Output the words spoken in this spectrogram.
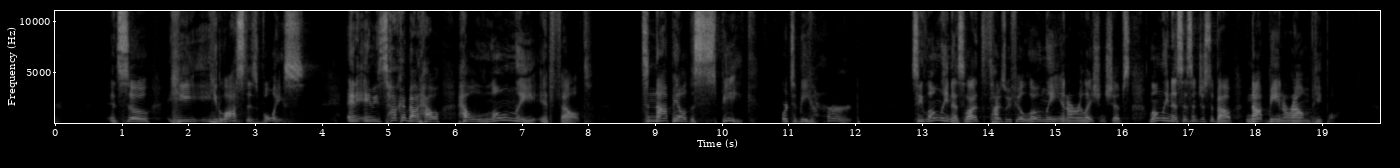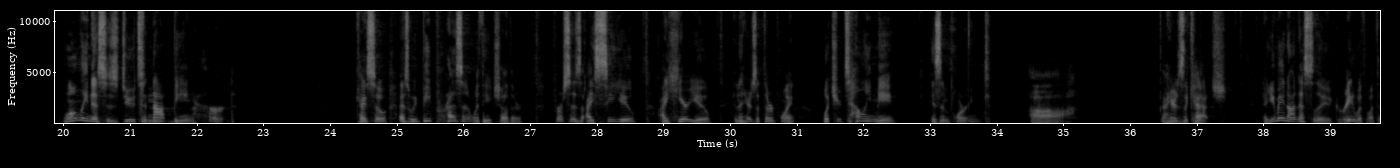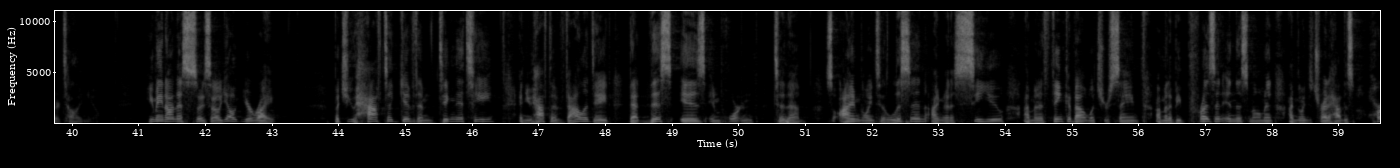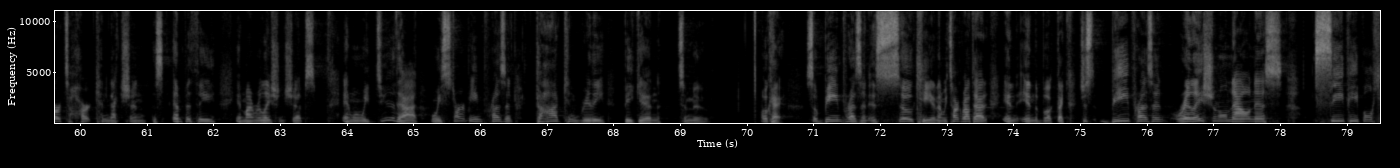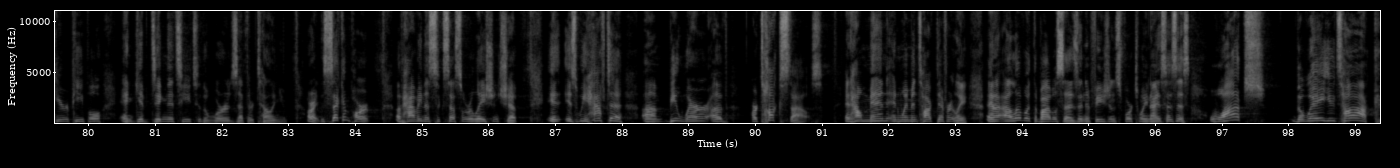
And so he, he lost his voice. And, and he's talking about how, how lonely it felt to not be able to speak or to be heard. See, loneliness, a lot of times we feel lonely in our relationships. Loneliness isn't just about not being around people, loneliness is due to not being heard. Okay, so as we be present with each other, first is I see you, I hear you, and then here's the third point what you're telling me is important. Ah. Now, here's the catch. Now, you may not necessarily agree with what they're telling you. You may not necessarily say, yo, you're right. But you have to give them dignity and you have to validate that this is important to them. So I am going to listen. I'm going to see you. I'm going to think about what you're saying. I'm going to be present in this moment. I'm going to try to have this heart to heart connection, this empathy in my relationships. And when we do that, when we start being present, God can really begin to move. Okay, so being present is so key. And then we talk about that in, in the book. Like just be present, relational nowness, see people, hear people, and give dignity to the words that they're telling you. All right, the second part of having a successful relationship is, is we have to um, be aware of our talk styles and how men and women talk differently. And I, I love what the Bible says in Ephesians 4:29. It says this: "Watch the way you talk.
